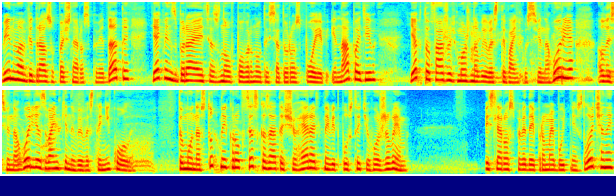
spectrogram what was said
Він вам відразу почне розповідати, як він збирається знов повернутися до розбоїв і нападів. Як то кажуть, можна вивести Ваньку з Свінагорія, але Свінагорія з Ваньки не вивести ніколи. Тому наступний крок це сказати, що Геральт не відпустить його живим. Після розповідей про майбутні злочини,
